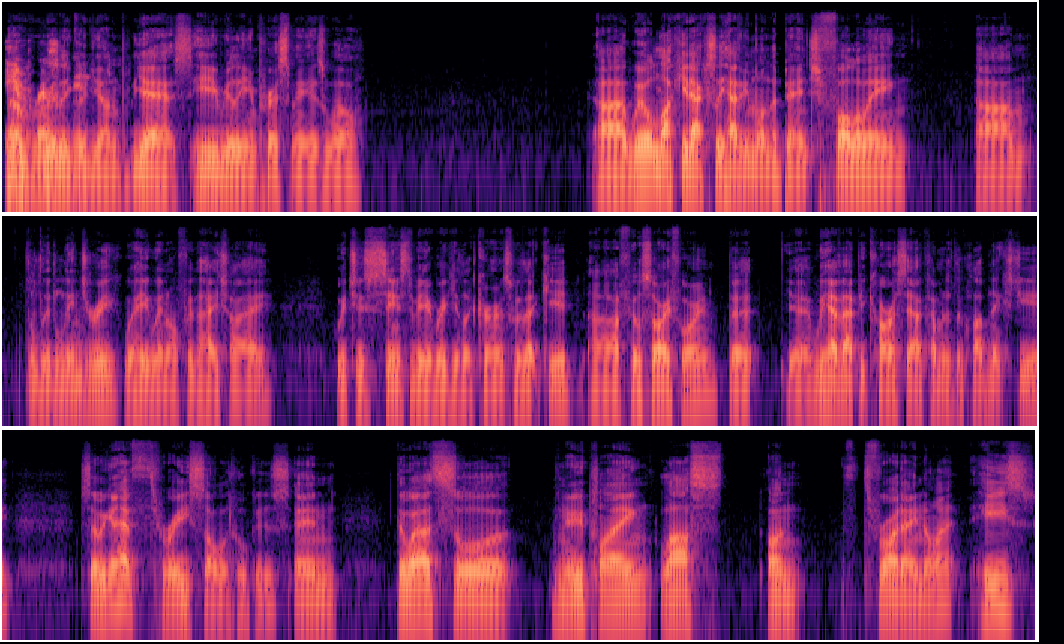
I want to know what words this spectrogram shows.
He a really me. good young. Yes, he really impressed me as well. Uh, we were lucky to actually have him on the bench following um, the little injury where he went off with the HIA, which is seems to be a regular occurrence with that kid. Uh, I feel sorry for him, but yeah, we have Api Koroisau coming to the club next year, so we're gonna have three solid hookers. And the way I saw New playing last on Friday night, he's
